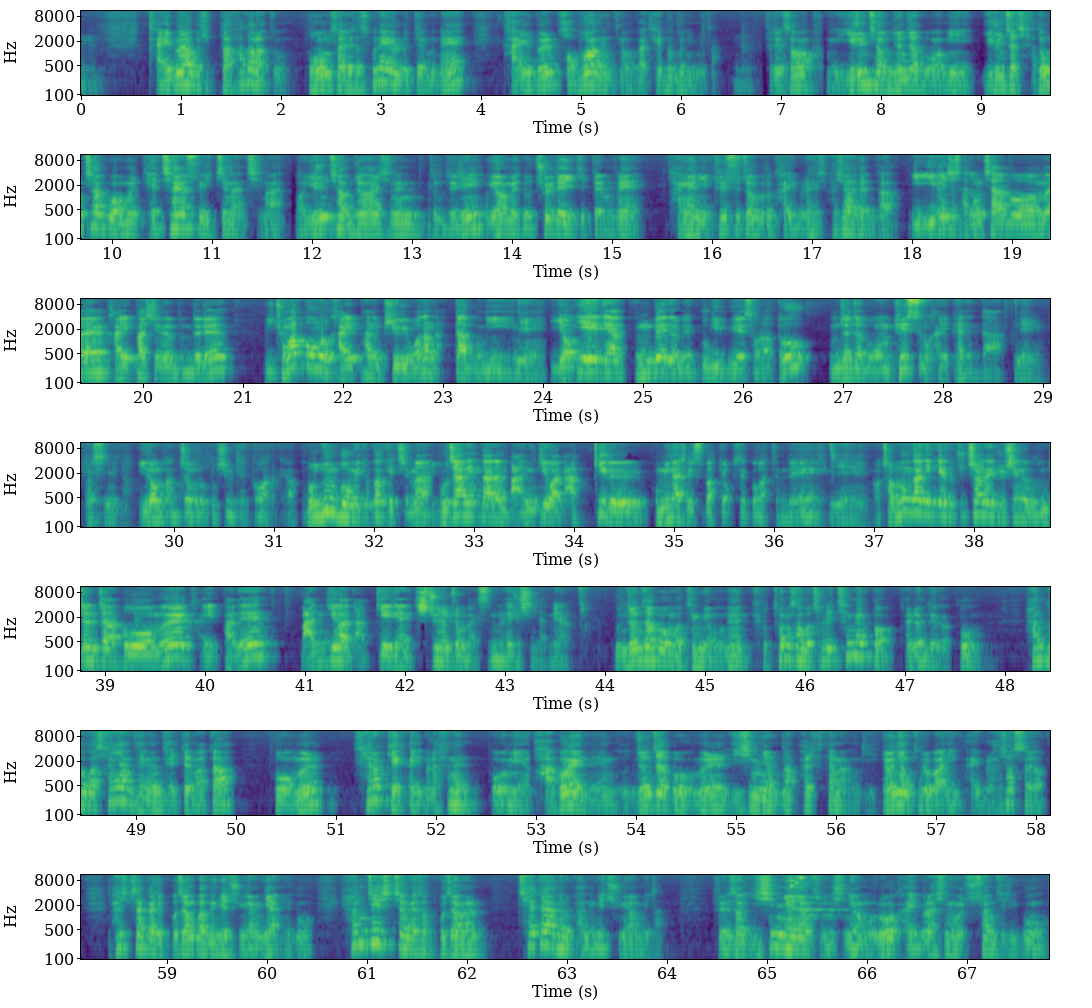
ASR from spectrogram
가입을 하고 싶다 하더라도 보험사에서 손해율 때문에 가입을 거부하는 경우가 대부분입니다. 그래서 이륜차 운전자 보험이 이륜차 자동차 보험을 대체할 수 있지는 않지만 어, 이륜차 운전하시는 분들이 위험에 노출되어 있기 때문에 당연히 필수적으로 가입을 해- 하셔야 된다. 이 이륜차 자동차 보험을 가입하시는 분들은 이 종합보험으로 가입하는 비율이 워낙 낮다 보니 예. 여기에 대한 공백을 메꾸기 위해서라도 운전자 보험 필수로 가입해야 된다. 네, 맞습니다. 이런 관점으로 보시면 될 것 같네요. 모든 보험이 똑같겠지만 보장에 따른 만기와 납기를 고민하실 수밖에 없을 것 같은데 예. 어, 전문가님께서 추천해 주시는 운전자 보험을 가입하는 만기와 납기에 대한 기준을 좀 말씀을 해 주신다면 운전자 보험 같은 경우는 교통사고 처리 특례법 관련돼 갖고 한도가 상향되면 될 때마다 보험을 새롭게 가입을 하는 보험이에요. 과거에는 운전자 보험을 20년나 80세 만기 이런 형태로 많이 가입을 하셨어요. 80세까지 보장받는 게 중요한 게 아니고 현재 시점에서 보장을 최대한으로 받는 게 중요합니다. 그래서 20년형 갱신형으로 가입을 하시는 걸 추천드리고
